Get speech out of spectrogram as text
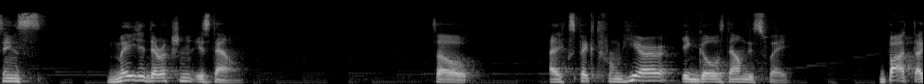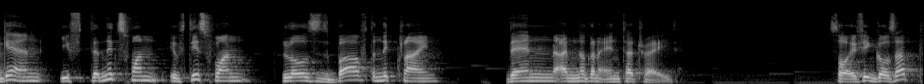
since major direction is down. So I expect from here it goes down this way. But again, if the next one, if this one closes above the neckline, then I'm not going to enter trade. So if it goes up,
